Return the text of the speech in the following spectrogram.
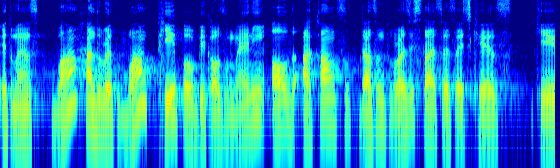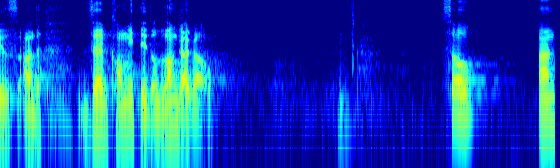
It means 101 people because many of the accounts doesn't register SSH keys, keys and they've committed long ago. So, and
